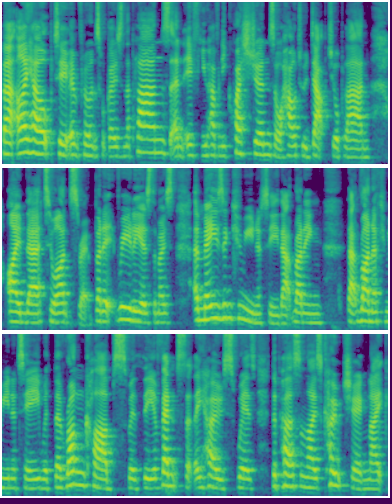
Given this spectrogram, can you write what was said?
But i help to influence what goes in the plans. And if you have any questions or how to adapt your plan i'm there to answer it. But it really is the most amazing community that running that Runna community with the run clubs with the events that they host with the personalized coaching. Like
